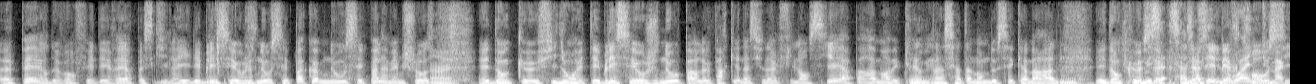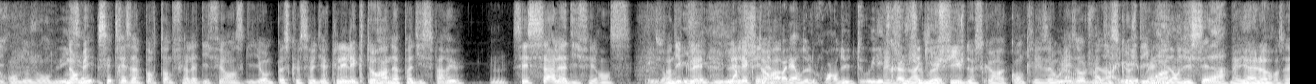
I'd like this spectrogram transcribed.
euh, perd devant Federer parce qu'il il est blessé au genou, c'est pas comme nous, c'est pas la même chose. Ouais. Et donc, euh, Fillon a été blessé au genou par le parquet national financier, apparemment avec l'aide mmh. d'un certain nombre de ses camarades. Mmh. Et donc, mais ça, ça nous éloigne du Macron d'aujourd'hui. Non, ça... mais c'est très important de faire la différence, Guillaume, parce que ça veut dire que l'électorat n'a pas disparu. C'est ça la différence. Ils ont, Tandis que l'électorat n'a pas l'air de le croire du tout. Il est mais très je, inquiet. Je me fiche de ce que racontent les uns ou les autres. Je bah vous dis ce que je dis moi. du Sénat. Mais alors, ça,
